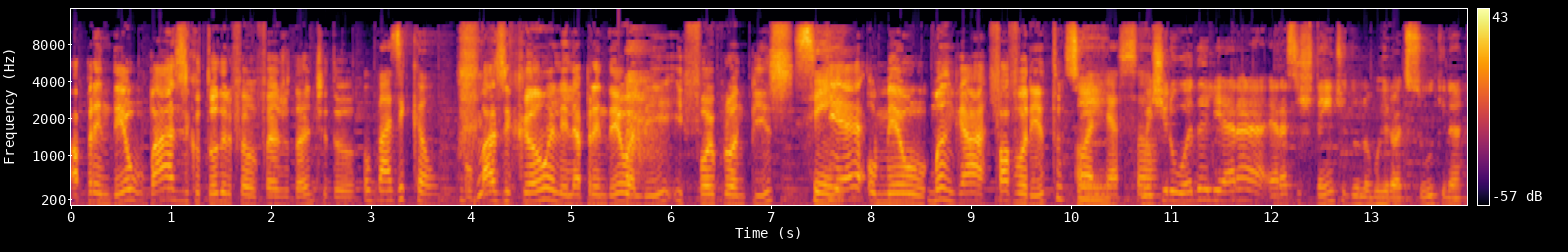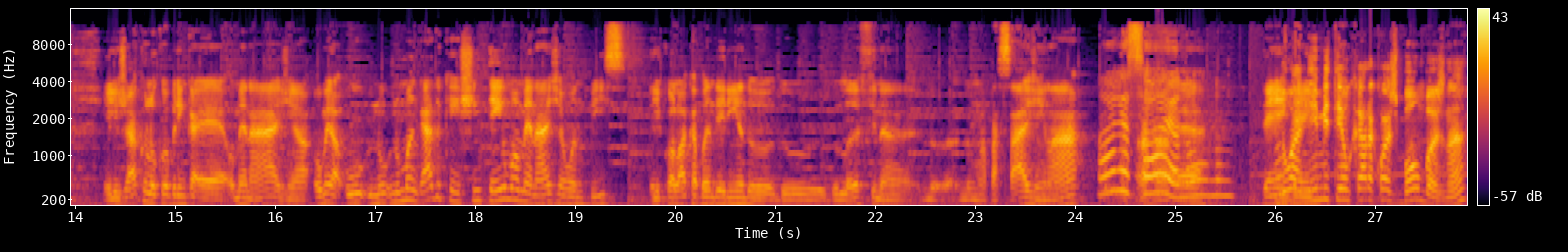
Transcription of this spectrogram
aprendeu o básico todo, ele foi, foi ajudante do. o basicão. O basicão, ele, ele aprendeu ali e foi pro One Piece. Sim. Que é o meu mangá favorito. Sim. Olha só. O Ichiro Oda, ele era, era assistente do Nobuhiro Atsuki, né? Ele já colocou brinca é, homenagem, a, ou melhor, o- no, no mangá do Kenshin tem uma homenagem a One Piece. Ele coloca a bandeirinha do, do, do Luffy na, no- numa passagem lá. Olha só, eu é. não, não- Tem, no tem. anime tem o cara com as bombas, né?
